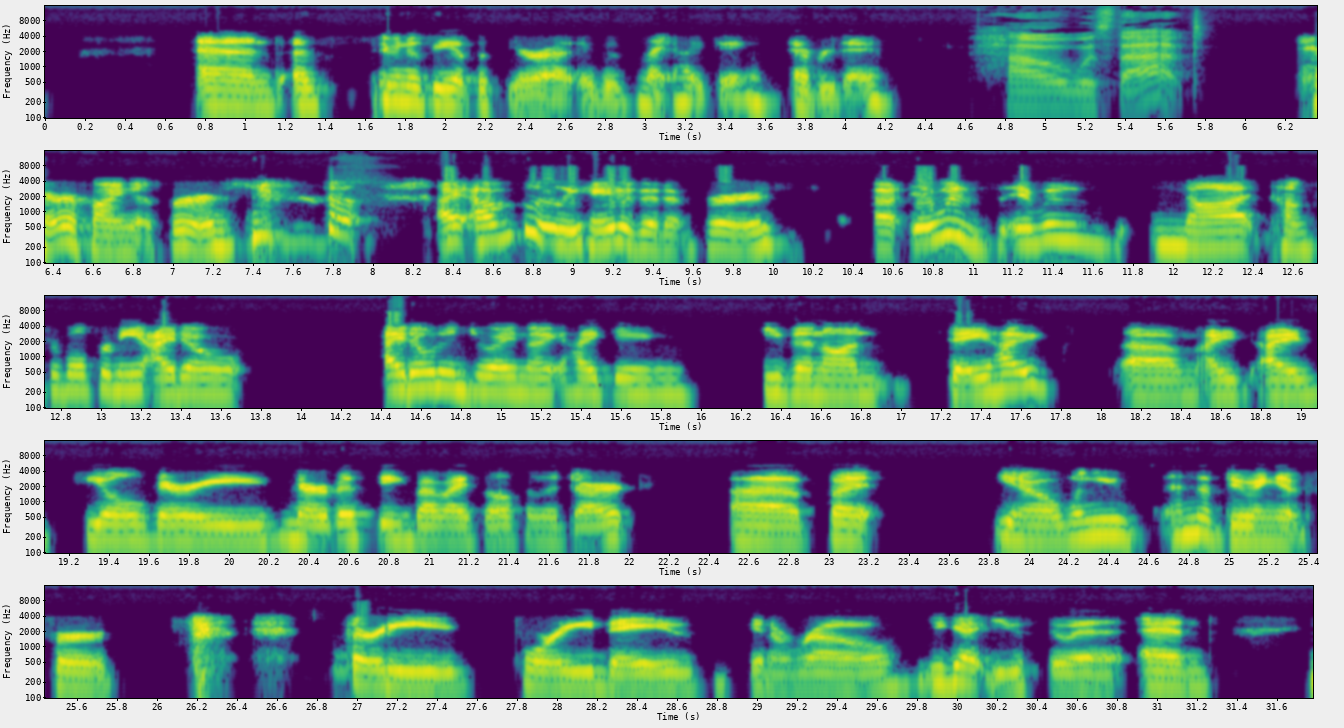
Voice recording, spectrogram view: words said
And as soon as we hit the Sierra, it was night hiking every day. How was that? Terrifying at first. I absolutely hated it at first. Uh, it was, it was not comfortable for me. I don't, I don't enjoy night hiking even on day hikes. Um, I, I feel very nervous being by myself in the dark. Uh, but you know, when you end up doing it for 30, 40 days in a row, you get used to it. And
